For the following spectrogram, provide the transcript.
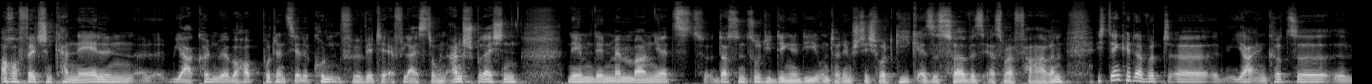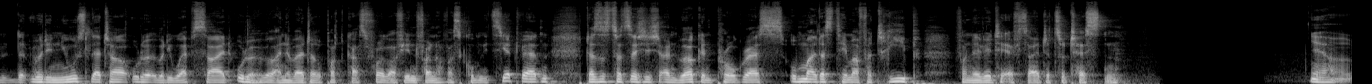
Auch auf welchen Kanälen äh, ja können wir überhaupt potenzielle Kunden für WTF-Leistungen ansprechen, neben den Membern jetzt. Das sind so die Dinge, die unter dem Stichwort Geek as a Service erstmal fahren. Ich denke, da wird äh, ja in Kürze äh, über den Newsletter oder über die Website oder über eine weitere Podcast-Folge auf jeden Fall noch was kommuniziert werden. Das ist tatsächlich ein Work in Progress, um mal das Thema Vertrieb von der WTF-Seite zu testen. Ja,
